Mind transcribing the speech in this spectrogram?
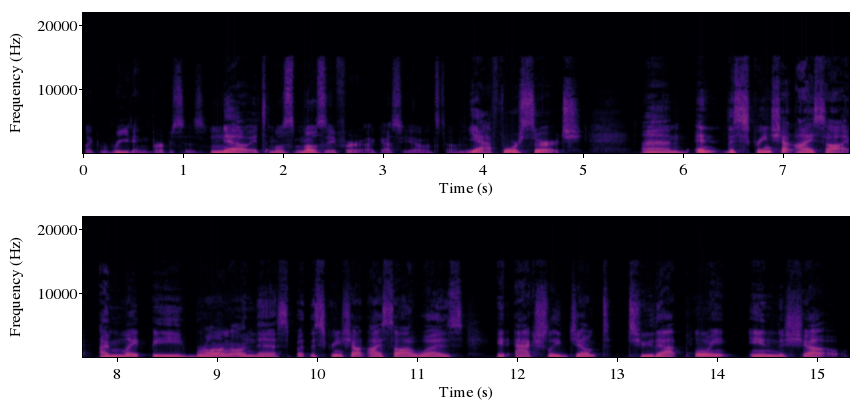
like reading purposes. no, it's Most mostly for like SEO and stuff. yeah for search. Um, and the screenshot I saw, I might be wrong on this, but the screenshot I saw was it actually jumped to that point in the show.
